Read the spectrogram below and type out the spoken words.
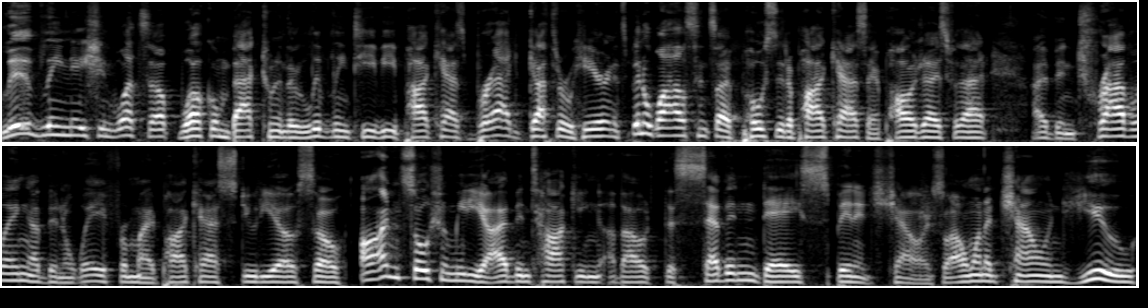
Live Lean Nation, what's up? Welcome back to another Live Lean TV podcast. Brad Gouthro here, and it's been a while since I've posted a podcast. I apologize for that. I've been traveling, I've been away from my podcast studio. So, on social media, I've been talking about the seven day spinach challenge. So, I want to challenge you,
